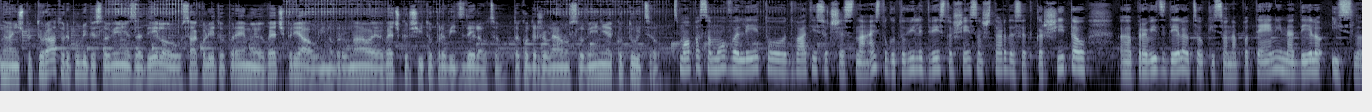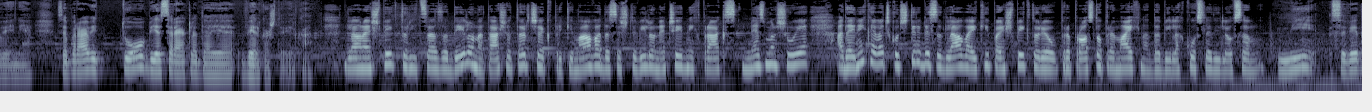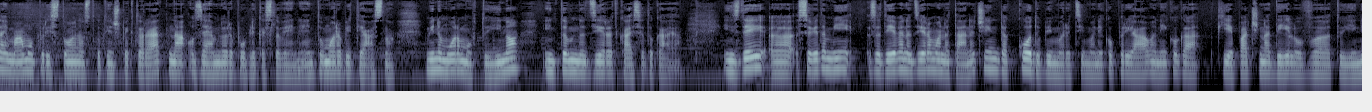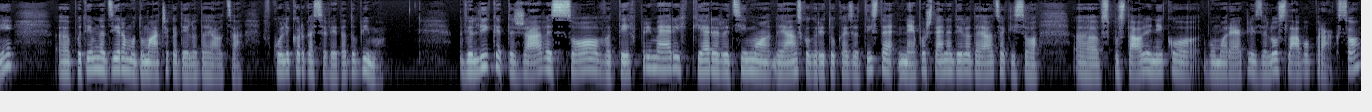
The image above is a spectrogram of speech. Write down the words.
Na inšpektoratu Republike Slovenije za delo vsako leto prejmejo več prijav in obravnavajo več kršitev pravic delavcev, tako državljanov Slovenije kot tujcev. Smo pa samo v letu 2016 ugotovili 246 kršitev eh, pravic delavcev, ki so napoteni na delo iz Slovenije. Se pravi, To bi jaz rekla, da je velika številka. Glavna inšpektorica za delo Nataša Trček prikimava, da se število nečednih praks ne zmanjšuje, a da je nekaj več kot 40 glava ekipa inšpektorjev preprosto premajhna, da bi lahko sledila vsemu. Mi seveda imamo pristojnost kot inšpektorat na ozemlju Republike Slovenije in to mora biti jasno. Mi ne moramo v tujino in tam nadzirati, kaj se dogaja. In zdaj, uh, seveda, mi zadeve nadziramo na ta način, da ko dobimo recimo neko prijavo nekoga, ki je pač na delu v tujini, uh, potem nadziramo domačega delodajalca, vkolikor ga seveda dobimo. Velike težave so v teh primerih, kjer recimo dejansko gre tukaj za tiste nepoštene delodajalce, ki so uh, vzpostavili neko, bomo rekli, zelo slabo prakso.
